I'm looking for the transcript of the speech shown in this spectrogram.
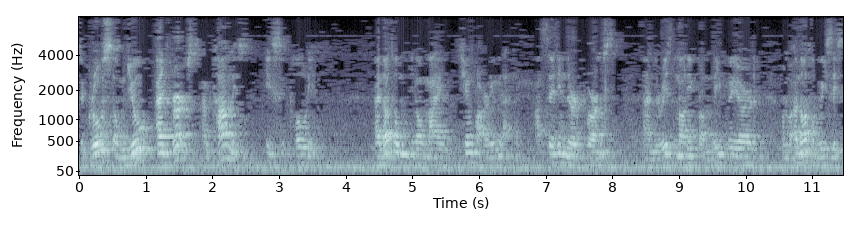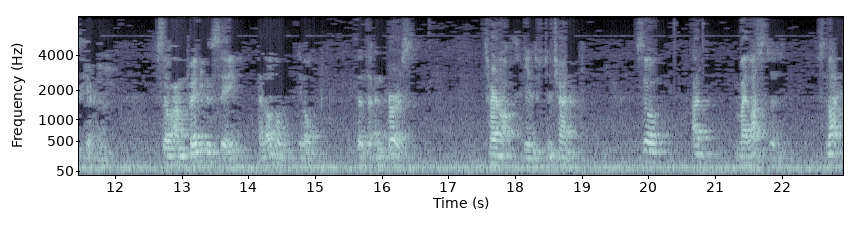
the growth of new entrepreneurs and companies is exploding. And not you know, my Tsinghua alumni are setting their firms and raise money from Mayfield, from a lot of VCs here. So I'm ready to say a lot of, you know, that the entrepreneurs turn out in, in China. So, and my last slide.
